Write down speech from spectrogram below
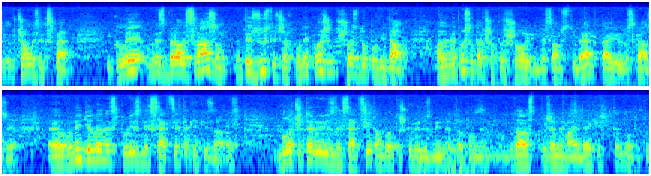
в чомусь експерт. І коли вони збирались разом, на тих зустрічах вони кожен щось доповідали. Але не просто так, що прийшов якби, сам студент та й розказує. Е, Вони ділились по різних секціях, так як і зараз. Було чотири різних секції, там було трошки видозмінне, тобто зараз вже немає деяких, ну, тобто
